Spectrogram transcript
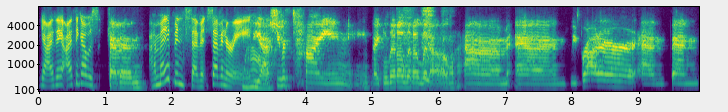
Yeah, I think I think I was seven. I might have been seven seven or eight. Wow. Yeah, she was tiny, like little, little, little. Um, and we brought her, and then,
